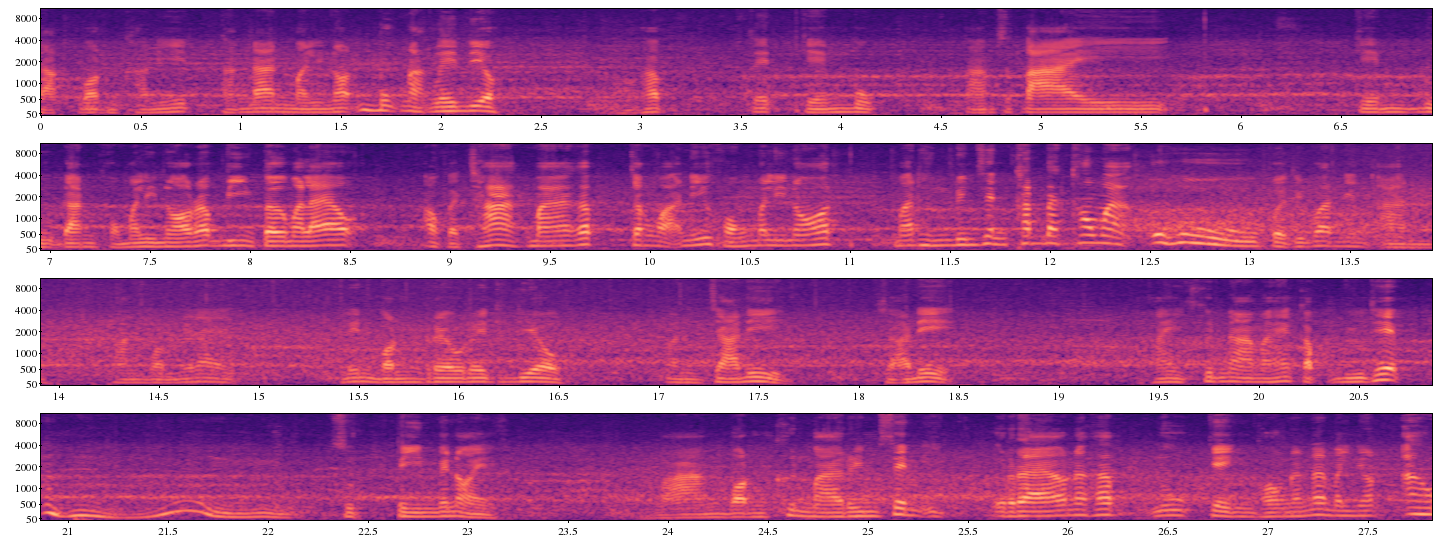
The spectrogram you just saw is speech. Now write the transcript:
ดักบอลคราวนี้ทางด้านมารีนอสบุกหนักเลยเดียวครับเซตเกมบุกตามสไตล์เกมดุดันของมารีนอสครับวิ่งเติมมาแล้ว เอากระชากมาครับจังหวะนี้ของมารินอสมาถึงริมเส้นคัดแบ็คเข้ามาโอ้โหเปฏิวัตยังอ่านทางบอลไม่ได้เล่นบอลเร็วเลยทีเดียวมันจาดี้จาดี้ให้ขึ้นหน้ามาให้กับวิวเทพสุดตีนไปหน่อย วางบอลขึ้นมาริมเส้นอีกแล้วนะครับ ลูกเก่งของนั้นนั่นมารินอสเอ้า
